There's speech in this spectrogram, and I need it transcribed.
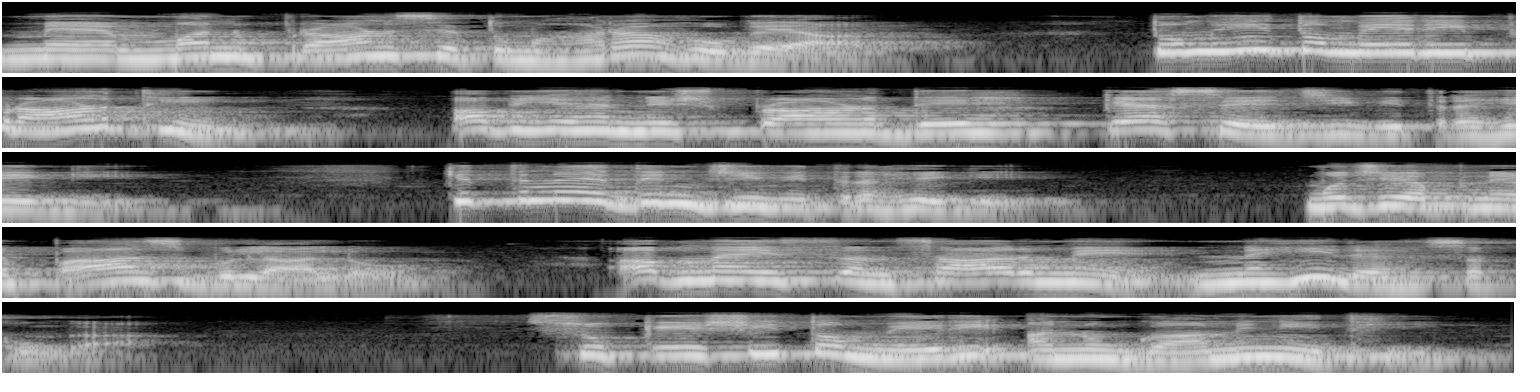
मैं मन प्राण से तुम्हारा हो गया। तुम ही तो मेरी प्राण थी। अब यह निष्प्राण देह कैसे जीवित रहेगी? कितने दिन जीवित रहेगी? मुझे अपने पास बुला लो। अब मैं इस संसार में नहीं रह सकूँगा। सुकेशी तो मेरी अनुगामिनी थी।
